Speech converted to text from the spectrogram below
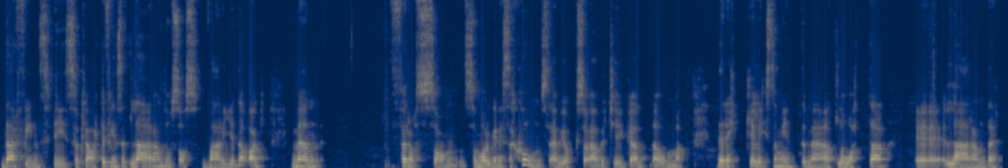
där finns vi såklart. Det finns ett lärande hos oss varje dag. Men för oss som, som organisation så är vi också övertygade om att det räcker liksom inte med att låta eh, lärandet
